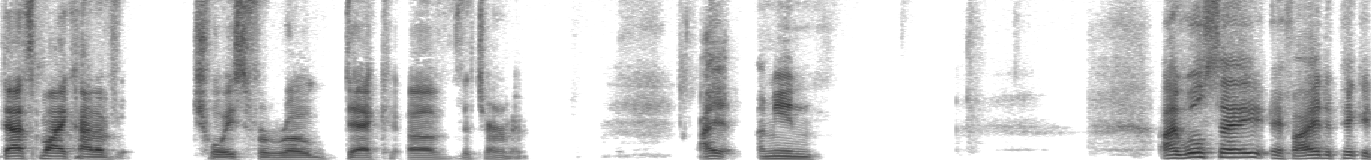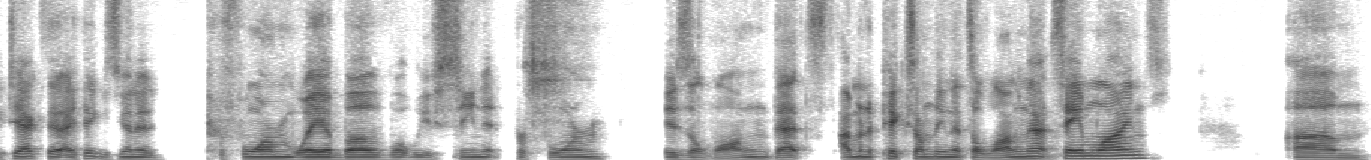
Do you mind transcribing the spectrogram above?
that's my kind of choice for rogue deck of the tournament. I I mean I will say if I had to pick a deck that I think is gonna perform way above what we've seen it perform is along that's I'm gonna pick something that's along that same lines. Um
